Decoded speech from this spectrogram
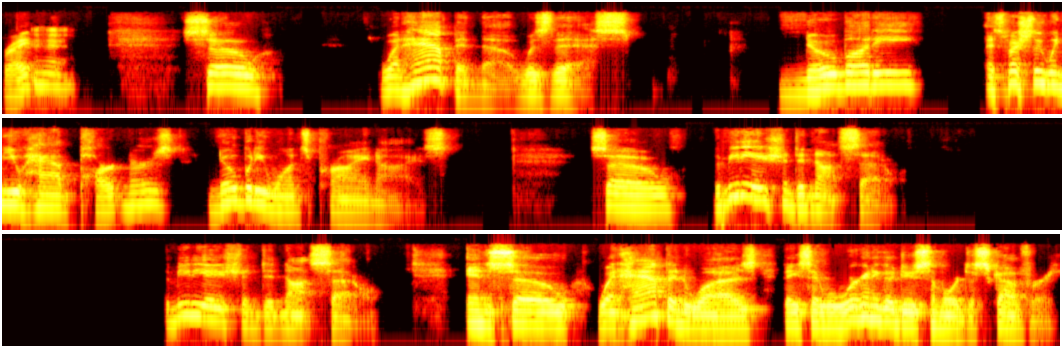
right? Mm-hmm. So what happened though was this: nobody, especially when you have partners, nobody wants prying eyes. So the mediation did not settle. The mediation did not settle. And so what happened was they said, well, we're going to go do some more discovery.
